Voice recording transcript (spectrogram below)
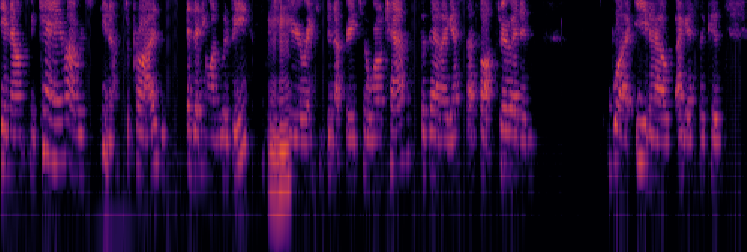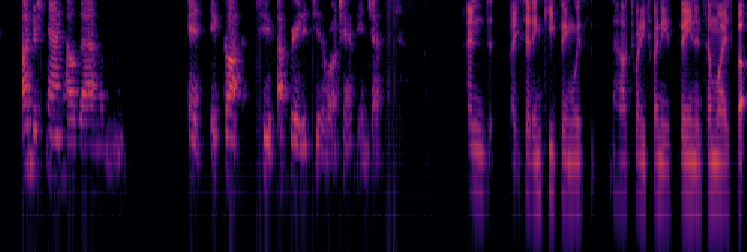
the announcement came, I was, you know, surprised as, as anyone would be mm-hmm. you hear your race has been upgraded to a world champs. But then I guess I thought through it and what, you know, I guess I could understand how the, um, it, it got to upgraded to the world championships. And like you said, in keeping with how 2020 has been in some ways, but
